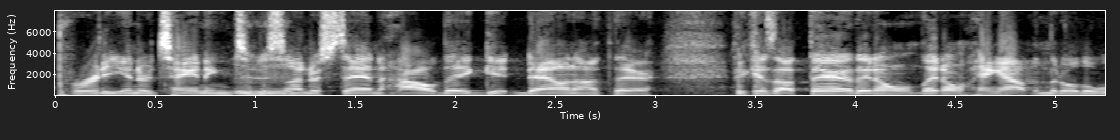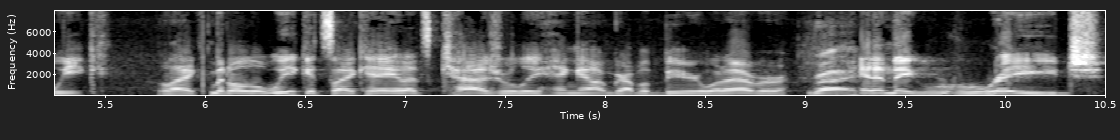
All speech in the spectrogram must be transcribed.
pretty entertaining to Mm-hmm. just understand how they get down out there, because out there they don't they don't hang out in the middle of the week. Like middle of the week, it's like hey, let's casually hang out, grab a beer, whatever. Right. And then they rage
